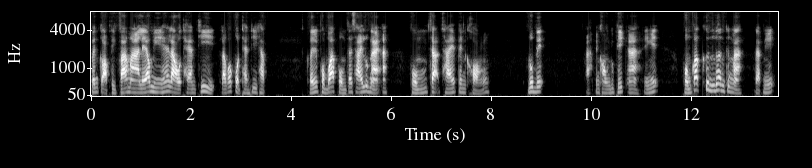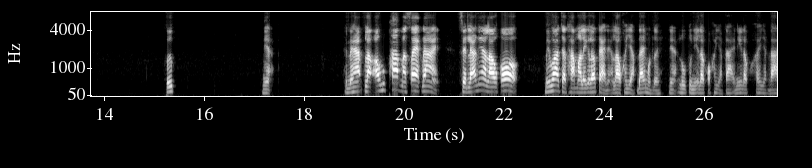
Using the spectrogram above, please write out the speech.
เป็นกรอบสีฟ้ามาแล้วมีให้เราแทนที่เราก็กดแทนที่ครับคราวนี้ผมว่าผมจะใช้รูปไหนอะ ผมจะใช้เป็นของรูปนี้อะเป็นของยูพิกอะอย่างนี้ ผมก็ขึ้นเลื่อนขึ้นมา แบบนี้ปึ๊บเนี่ยเห็นไหมครับเราเอารูปภาพมาแทรกได้ เสร็จแล้วเนี่ยเราก็ไม่ว่าจะทำอะไรก็แล้วแต่เนี่ยเราขยับได้หมดเลยเนี่ยรูปตัวนี้เราก็ขยับได้นี่เราก็ขยับได้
